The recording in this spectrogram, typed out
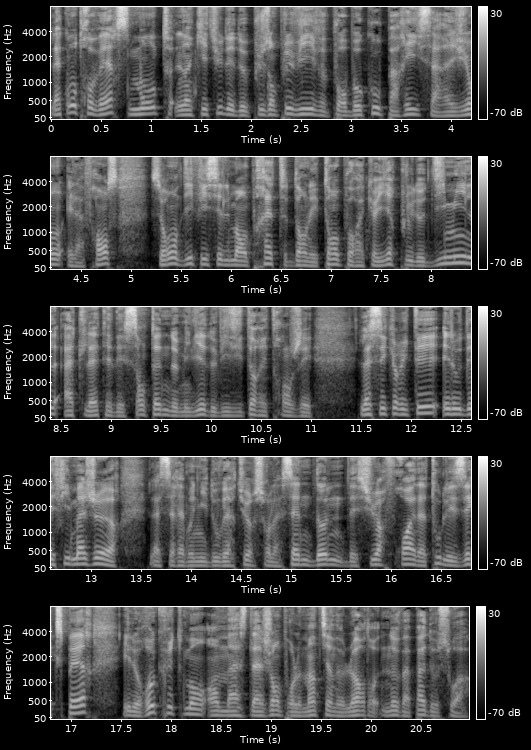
La controverse monte, l'inquiétude est de plus en plus vive. Pour beaucoup, Paris, sa région et la France seront difficilement prêtes dans les temps pour accueillir plus de 10 000 athlètes et des centaines de milliers de visiteurs étrangers. La sécurité est le défi majeur. La cérémonie d'ouverture sur la scène donne des sueurs froides à tous les experts et le recrutement en masse d'agents pour le maintien de l'ordre ne va pas de soi.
